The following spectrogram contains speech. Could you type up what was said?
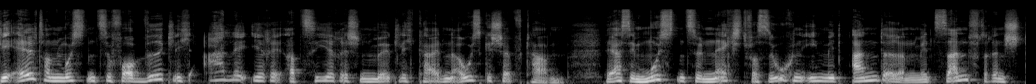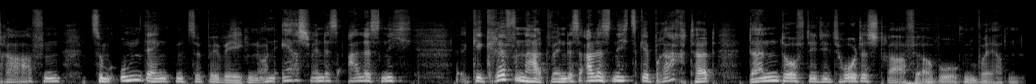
die Eltern mussten zuvor wirklich alle ihre erzieherischen Möglichkeiten ausgeschöpft haben. Ja, sie mussten zunächst versuchen, ihn mit anderen, mit sanfteren Strafen Strafen zum Umdenken zu bewegen. Und erst wenn das alles nicht gegriffen hat, wenn das alles nichts gebracht hat, dann durfte die Todesstrafe erwogen werden.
